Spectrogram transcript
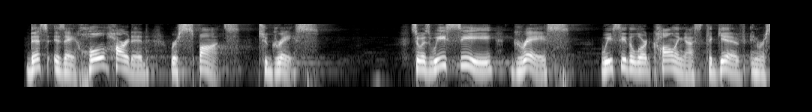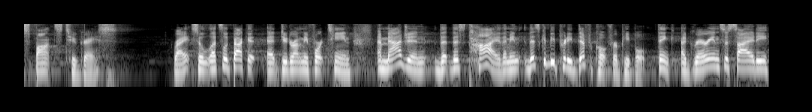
this is a wholehearted response to grace. So as we see grace, we see the Lord calling us to give in response to grace. Right? So let's look back at, at, Deuteronomy 14. Imagine that this tithe, I mean, this could be pretty difficult for people. Think agrarian society,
